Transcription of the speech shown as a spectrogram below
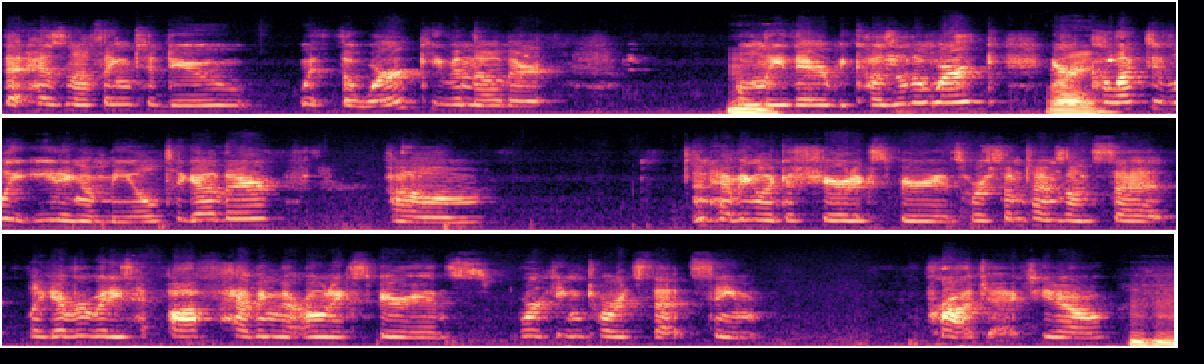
that has nothing to do with the work, even though they're Mhm. only there because of the work. You're Right. collectively eating a meal together. Um, and having like a shared experience where sometimes on set like everybody's off having their own experience working towards that same project you know Mm-hmm.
